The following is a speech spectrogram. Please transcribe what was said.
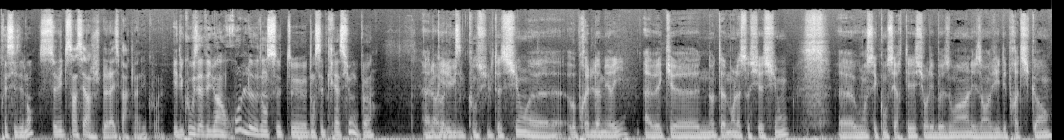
précisément? Celui de Saint-Serge, de l'Icepark, là, du coup. ouais. Et du coup, vous avez eu un rôle dans cette, dans cette création ou pas? Alors, il y a eu une consultation euh, auprès de la mairie avec euh, notamment l'association euh, où on s'est concerté sur les besoins, les envies des pratiquants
